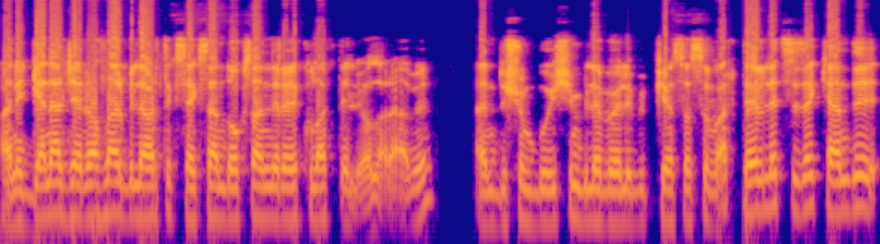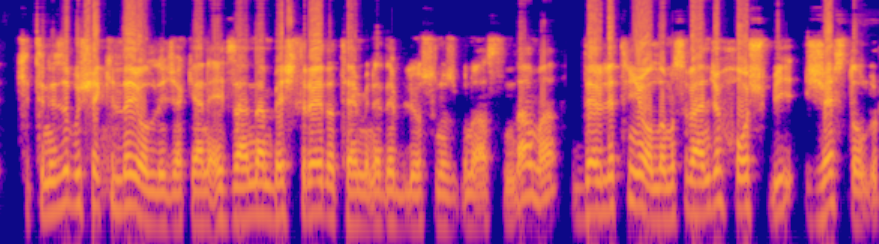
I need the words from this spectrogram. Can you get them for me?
Hani genel cerrahlar bile artık 80-90 liraya kulak deliyorlar abi. Hani düşün bu işin bile böyle bir piyasası var. Devlet size kendi kitinizi bu şekilde yollayacak. Yani eczaneden 5 liraya da temin edebiliyorsunuz bunu aslında ama devletin yollaması bence hoş bir jest olur.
